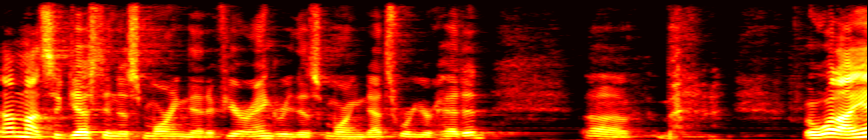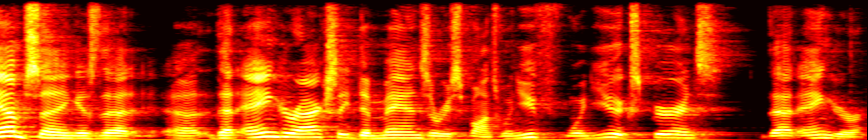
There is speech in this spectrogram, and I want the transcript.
Now, I'm not suggesting this morning that if you're angry this morning, that's where you're headed. Uh, but what I am saying is that uh, that anger actually demands a response. When you when you experience that anger,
